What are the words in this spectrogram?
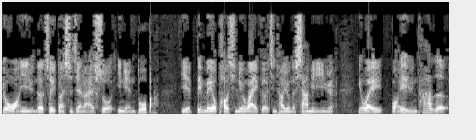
用网易云的这一段时间来说，一年多吧，也并没有抛弃另外一个经常用的虾米音乐，因为网易云它的。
